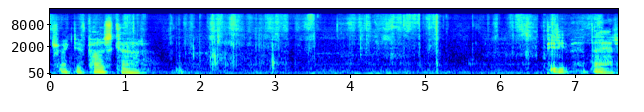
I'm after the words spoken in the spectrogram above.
Attractive postcard. Pity about that.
